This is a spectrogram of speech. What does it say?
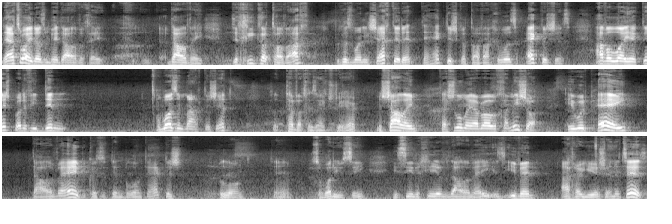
That's why he doesn't pay dal v'chay dal v'chay. Tavach because when he shechted it, the hektish katavach it was hektishes. Avaloi hektish, but if he didn't, wasn't makdish it. So tavach is extra here. Mishalim tashlum arba v'chamisha. He would pay dal v'chay because it didn't belong to hektish, belonged to him. So what do you see? You see the chi of dollar Dalav is even Achar Yish and it's his.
